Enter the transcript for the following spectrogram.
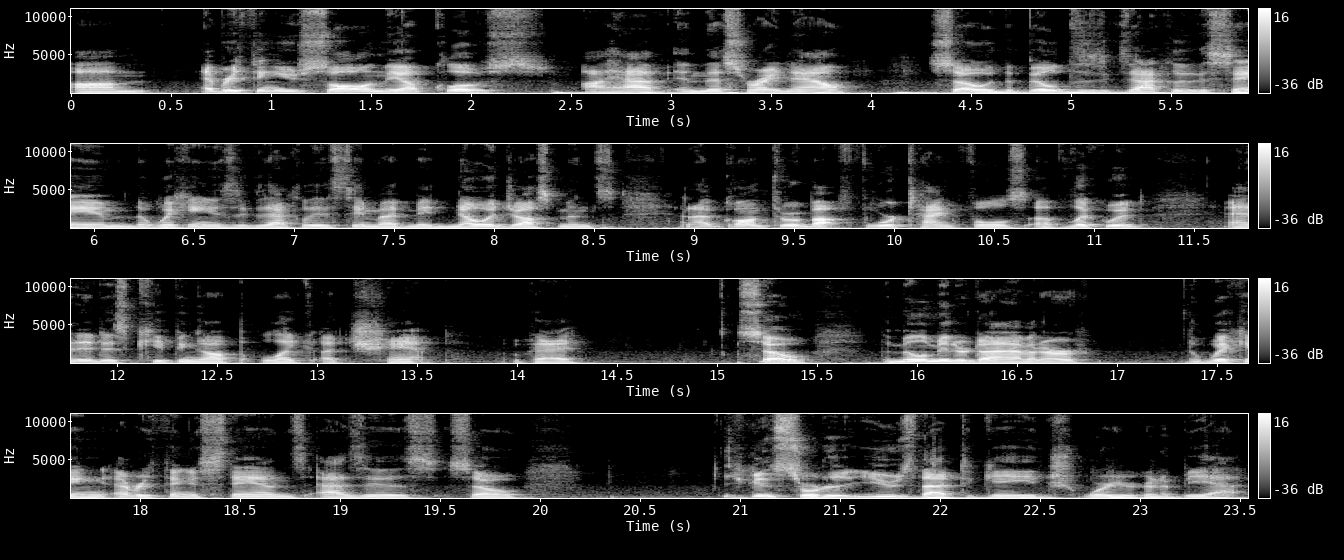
Um, everything you saw in the up close, I have in this right now. So the build is exactly the same, the wicking is exactly the same, I've made no adjustments, and I've gone through about four tankfuls of liquid, and it is keeping up like a champ, okay? So the millimeter diameter, the wicking, everything stands as is, so you can sort of use that to gauge where you're going to be at.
